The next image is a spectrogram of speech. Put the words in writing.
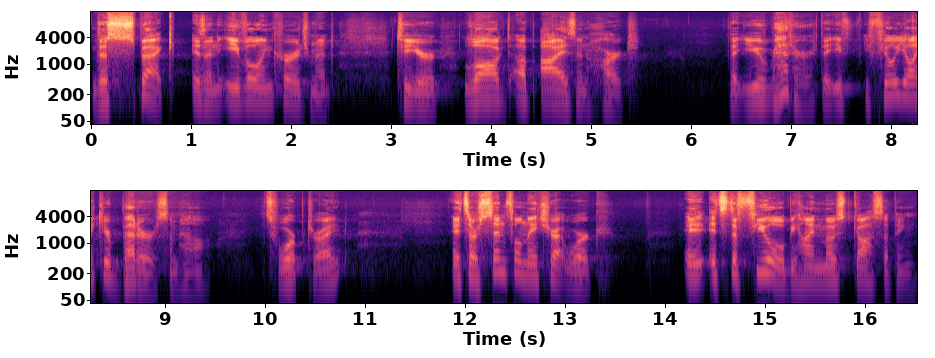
This speck is an evil encouragement to your logged up eyes and heart that you're better, that you, you feel you like you're better somehow. It's warped, right? It's our sinful nature at work. It, it's the fuel behind most gossiping.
